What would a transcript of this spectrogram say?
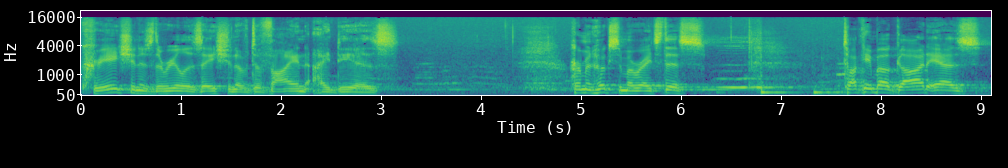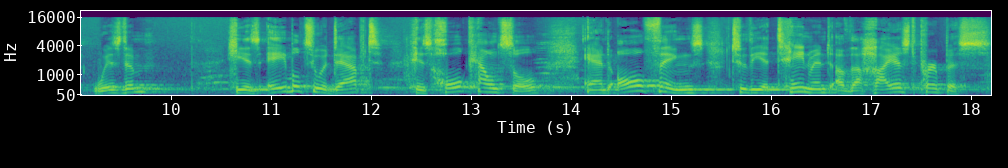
Creation is the realization of divine ideas. Herman Hoeksema writes this talking about God as wisdom, he is able to adapt his whole counsel and all things to the attainment of the highest purpose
